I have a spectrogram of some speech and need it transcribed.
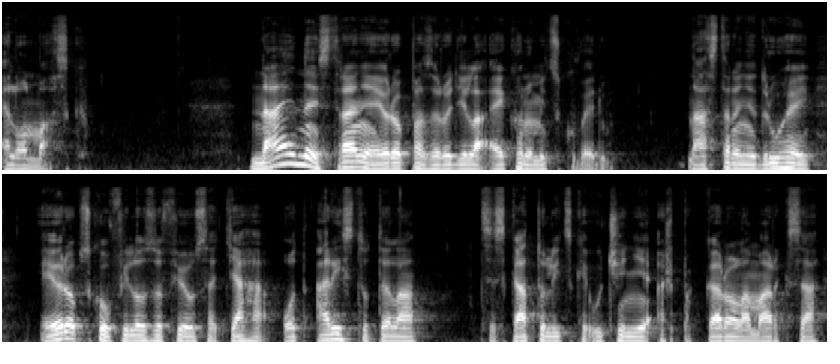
Elon Musk. Na jednej strane Európa zrodila ekonomickú vedu. Na strane druhej európskou filozofiou sa ťaha od Aristotela cez katolické učenie až pak Karola Marxa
